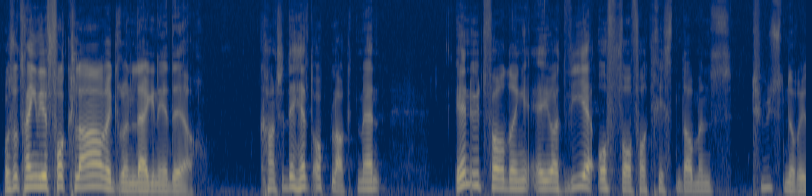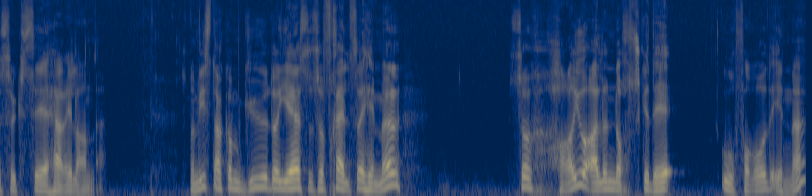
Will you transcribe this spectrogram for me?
Og så trenger vi å forklare grunnleggende ideer. Kanskje det er helt opplagt, men en utfordring er jo at vi er offer for kristendommens tusenårige suksess her i landet. Så når vi snakker om Gud og Jesus og frelse og himmel, så har jo alle norske det ordforrådet inne.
